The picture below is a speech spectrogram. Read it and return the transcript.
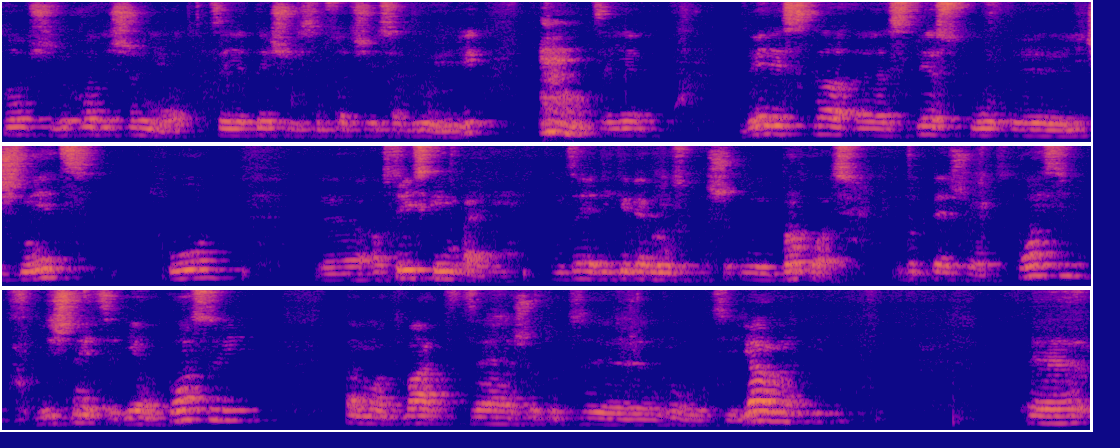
То ж виходить, що ні. От Це є 1862 рік, це є вирізка е, списку е, лічниць у е, Австрійській імперії. Це я тільки вибрав е, про Косів. Тут от Косів, річниця є в Косові. Там от варт це, що тут е, ну, ці ярмарки.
